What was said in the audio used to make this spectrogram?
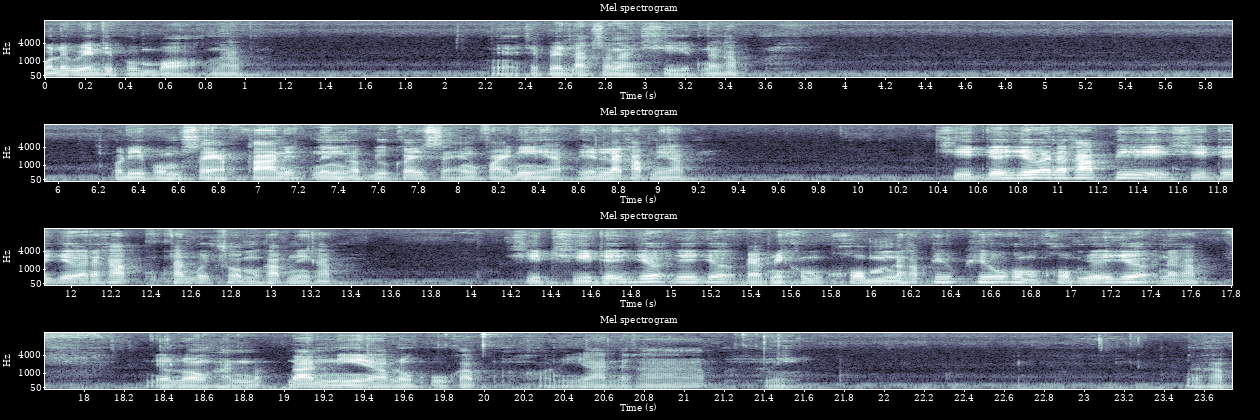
บริเวณที่ผมบอกนะครับ เนี่ยจะเป็นลักษณะขีดนะครับพอดีผมแสบตานิดนึงครับอยู่ใกล้แสงไฟนี่ครับเห็นแล้วครับนี่ครับ ขีดเยอะๆนะครับ พี่ขีดเยอะๆนะครับ ท่านผู้ชมครับนี่ครับ ขีดขีดเยอะๆเยอะๆแบบนี้คมๆนะครับพิ้วๆคมๆเยอะๆนะครับ เดี๋ยวลองหันด้านนี้นะครับหลวงปู่ครับขออนุญาตนะครับนี่นะครับ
